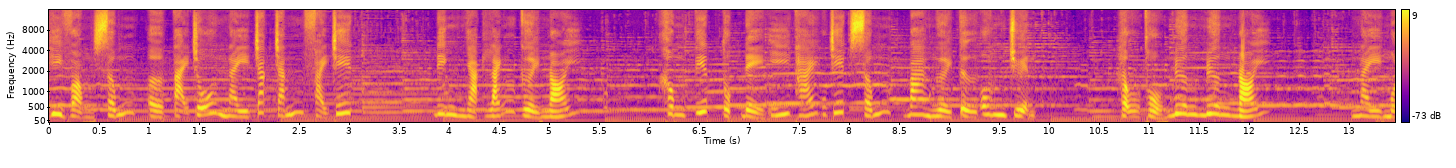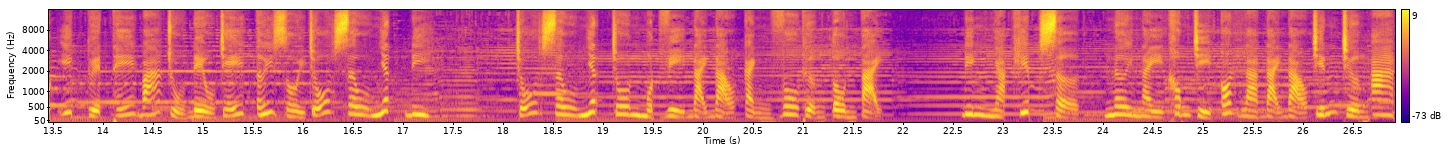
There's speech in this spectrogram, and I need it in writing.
hy vọng sống Ở tại chỗ này chắc chắn phải chết. Đinh nhạc lãnh cười nói, Không tiếp tục để ý thái chết sống, Ba người tự ôn chuyện. Hậu thổ nương nương nói này một ít tuyệt thế bá chủ đều chế tới rồi chỗ sâu nhất đi. Chỗ sâu nhất chôn một vị đại đạo cảnh vô thượng tồn tại. Đinh nhạc khiếp sợ, Nơi này không chỉ có là đại đạo chiến trường A,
